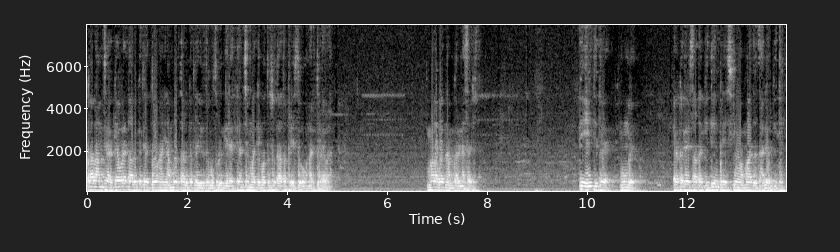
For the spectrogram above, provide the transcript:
काल आमच्या गेवरा तालुक्यातल्या दोन आणि आंबोर तालुक्यातल्या एकदम उचलून दिले त्यांच्या माध्यमातून सुद्धा आता प्रेस सुरू होणार थोड्या वेळा मला बदनाम करण्यासाठी. तेही तिथे आहे मुंबई. एखाद्या वेळेस आता घेतील प्रेस किंवा माझं झाल्यावर घेते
